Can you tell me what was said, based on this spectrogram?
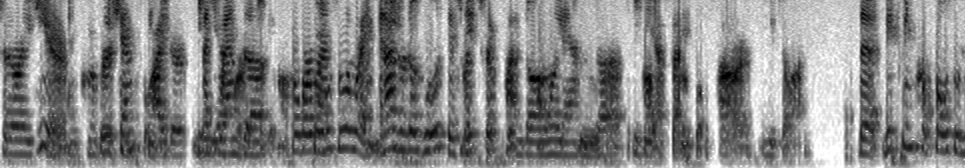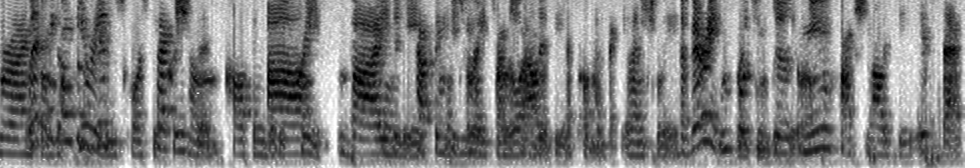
generation, Here, and conversion to either that when the proposal range And under the hood, is metric restricted window only and to uh, the PDF samples are utilized. The between proposal variants Let of the conclude peer review this scores section, decreases, causing the um, decrease by in discussing the new functionality reliability functionalities of the estimates package. eventually. A very important uh, new functionality is that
